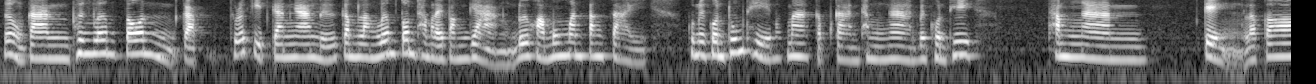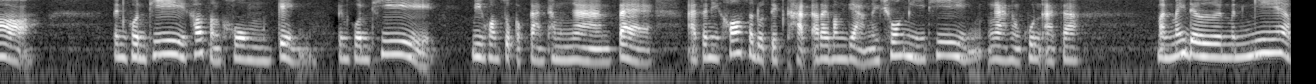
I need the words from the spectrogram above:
เรื่องของการเพิ่งเริ่มต้นกับธุรกิจการงานหรือกำลังเริ่มต้นทำอะไรบางอย่าง ด้วยความมุ่งมั่นตั้งใจ คุณเป็นคนทุ่มเทมากๆ กับการทำงาน เป็นคนที่ทำงานเก่งแล้วก็เป็นคนที่เข้าสังคมเก่ง เป็นคนที่ มีความสุขกับการทำงาน แต่อาจจะมีข้อสะดุดติดขัดอะไรบางอย่างในช่วงนี้ที่งานของคุณอาจจะมันไม่เดินมันเงียบ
